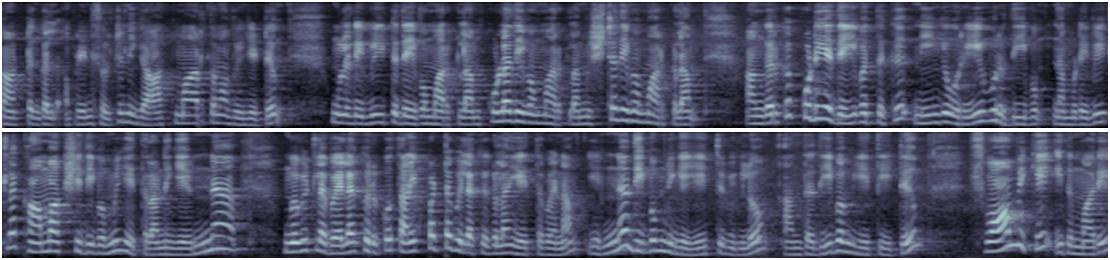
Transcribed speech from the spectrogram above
காட்டுங்கள் அப்படின்னு சொல்லிட்டு நீங்கள் ஆத்மார்த்தமாக வேண்டிட்டு உங்களுடைய வீட்டு தெய்வமாக இருக்கலாம் குல தெய்வமாக இருக்கலாம் இஷ்ட தெய்வமாக இருக்கலாம். அங்கே இருக்கக்கூடிய தெய்வத்துக்கு நீங்கள் ஒரே ஒரு தீபம். நம்முடைய வீட்டில் காமாட்சி தீபமும் ஏற்றலாம் நீங்கள் என்ன உங்கள் வீட்டில் விளக்கு இருக்கோ தனிப்பட்ட விளக்குகள்லாம் ஏற்ற வேணாம். என்ன தீபம் நீங்கள் ஏற்றுவீங்களோ அந்த தீபம் ஏற்றிட்டு சுவாமிக்கு இது மாதிரி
